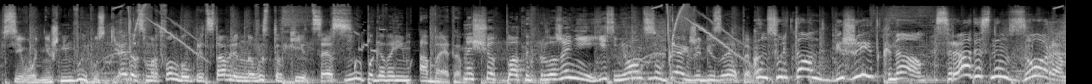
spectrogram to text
В сегодняшнем выпуске Этот смартфон был представлен на выставке CES. мы поговорим об этом. Насчет платных приложений есть нюансы. Ну как же без этого? Консультант бежит к нам с радостным взором.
